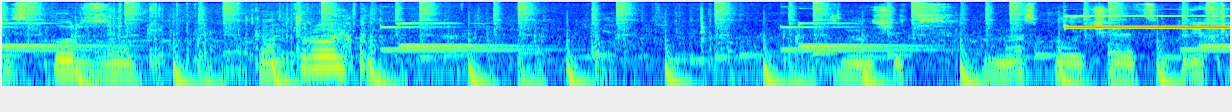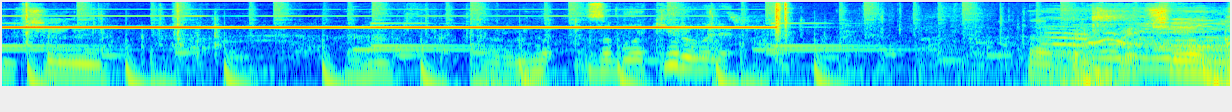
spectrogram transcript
используем контроль. Значит, у нас получается при включении Так, при включении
